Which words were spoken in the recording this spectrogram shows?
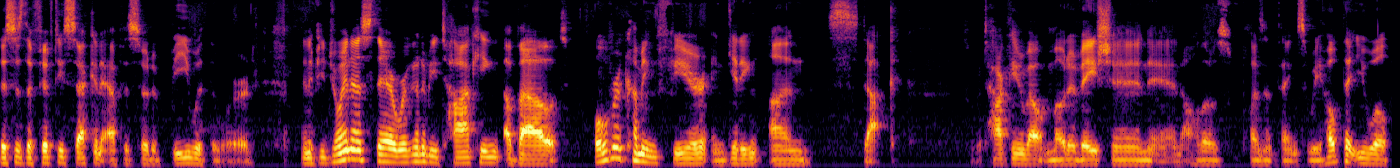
This is the 52nd episode of Be with the Word. And if you join us there, we're going to be talking about overcoming fear and getting unstuck talking about motivation and all those pleasant things. So we hope that you will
